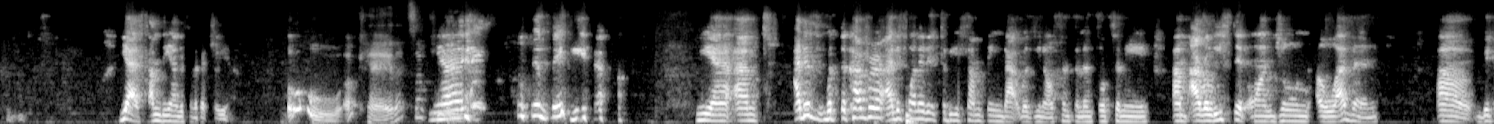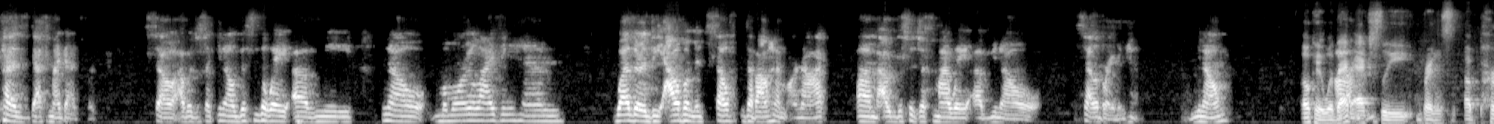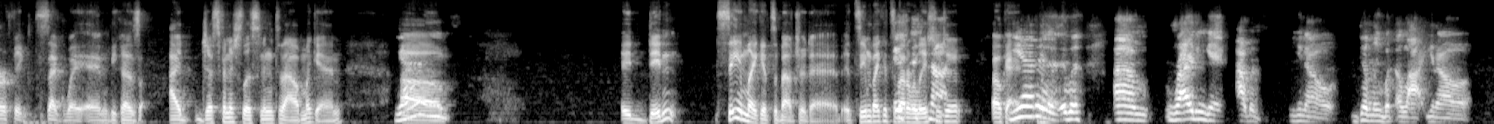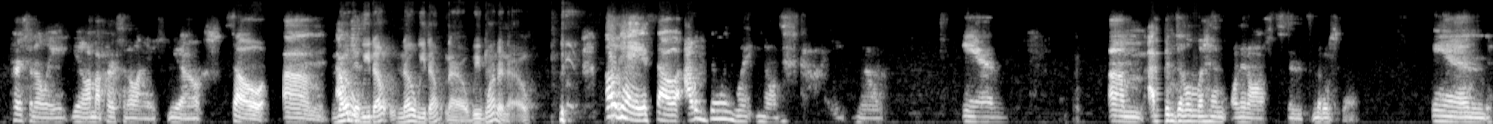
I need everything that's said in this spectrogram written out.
Yes, I'm the youngest in the picture. Yeah. Oh, okay, that's so cute. Yeah. yeah. Um, I just with the cover, I just wanted it to be something that was, you know, sentimental to me. Um, I released it on June 11th uh, because that's my dad's birthday. So I was just like, you know, this is a way of me, you know, memorializing him, whether the album itself is about him or not. Um, I, this is just my way of, you know, celebrating him, you know? Okay, well, that um, actually brings a perfect segue in because I just finished listening to the album again. Yeah. Um, it didn't seem like it's about your dad. It seemed like it's, it's about a relationship. Okay. Yeah, it is. It was um writing it, I was, you know, dealing with a lot, you know, personally, you know, in my personal life, you know. So um No, just, we don't no, we don't know. We want to know. okay, so I was dealing with, you know, this guy, you know, and um, I've been dealing with him on and off since middle school. And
